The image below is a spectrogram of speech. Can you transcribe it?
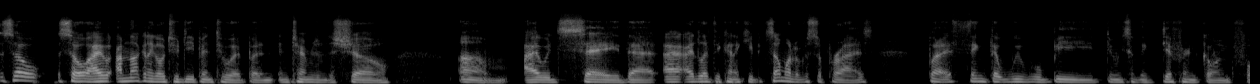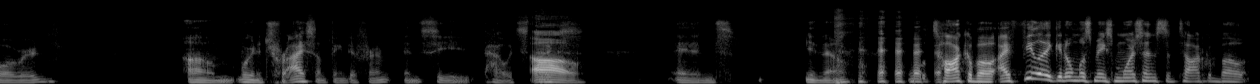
so so I I'm not gonna go too deep into it, but in, in terms of the show, um, I would say that I, I'd like to kind of keep it somewhat of a surprise, but I think that we will be doing something different going forward. Um, we're gonna try something different and see how it sticks. Oh. and you know, we'll talk about i feel like it almost makes more sense to talk about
